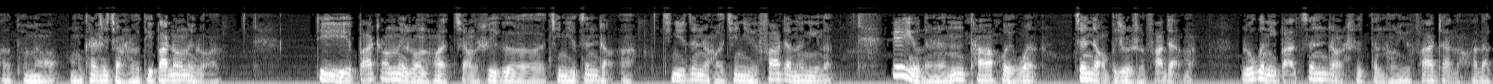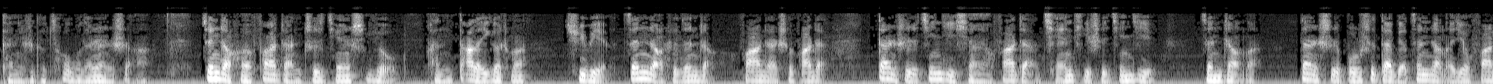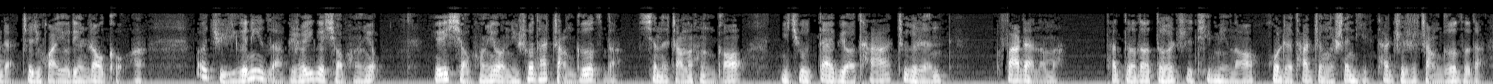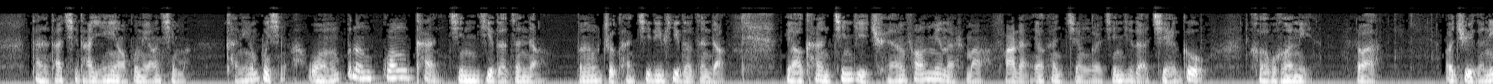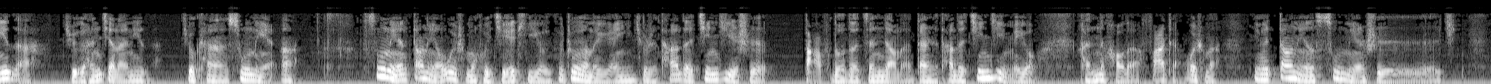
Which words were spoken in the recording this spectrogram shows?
好，同学们好，我们开始讲授第八章内容啊。第八章内容的话，讲的是一个经济增长啊，经济增长和经济发展的理论。因为有的人他会问，增长不就是发展吗？如果你把增长是等同于发展的话，那肯定是个错误的认识啊。增长和发展之间是有很大的一个什么区别？增长是增长，发展是发展。但是经济想要发展，前提是经济增长了。但是不是代表增长的就发展？这句话有点绕口啊。我举一个例子啊，比如说一个小朋友，一个小朋友，你说他长个子的，现在长得很高，你就代表他这个人发展了吗？他得到德智体美劳，或者他整个身体他只是长个子的，但是他其他营养不良行吗？肯定不行啊。我们不能光看经济的增长，不能只看 GDP 的增长，也要看经济全方面的什么发展，要看整个经济的结构。合不合理，是吧？我举个例子啊，举个很简单例子，就看苏联啊。苏联当年为什么会解体？有一个重要的原因就是它的经济是大幅度的增长的，但是它的经济没有很好的发展。为什么？因为当年苏联是，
